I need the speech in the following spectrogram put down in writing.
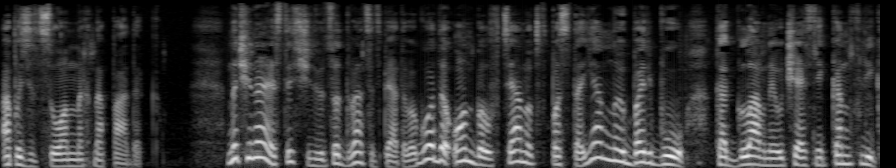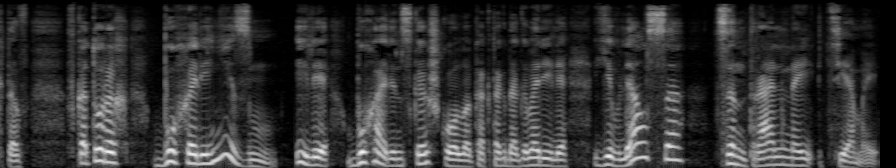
оппозиционных нападок. Начиная с 1925 года он был втянут в постоянную борьбу как главный участник конфликтов, в которых бухаринизм или бухаринская школа, как тогда говорили, являлся центральной темой.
